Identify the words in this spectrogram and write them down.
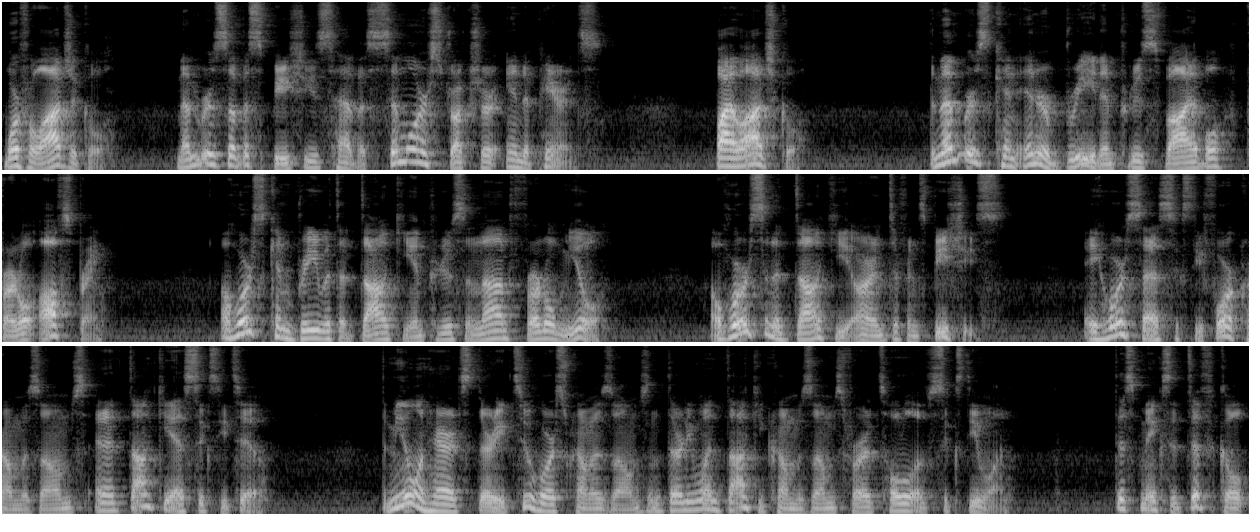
Morphological, members of a species have a similar structure and appearance. Biological. The members can interbreed and produce viable, fertile offspring. A horse can breed with a donkey and produce a non fertile mule. A horse and a donkey are in different species. A horse has 64 chromosomes and a donkey has 62. The mule inherits 32 horse chromosomes and 31 donkey chromosomes for a total of 61. This makes it difficult,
